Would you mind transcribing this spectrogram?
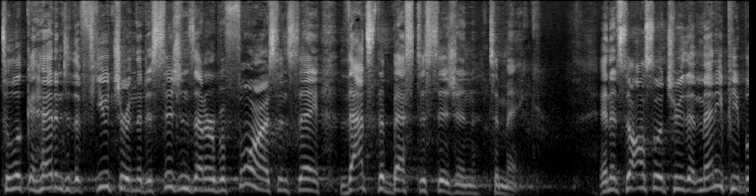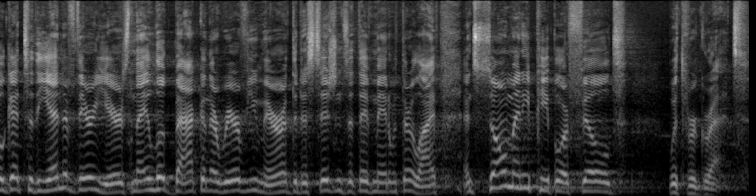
to look ahead into the future and the decisions that are before us and say, that's the best decision to make. And it's also true that many people get to the end of their years and they look back in their rearview mirror at the decisions that they've made with their life, and so many people are filled with regret.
